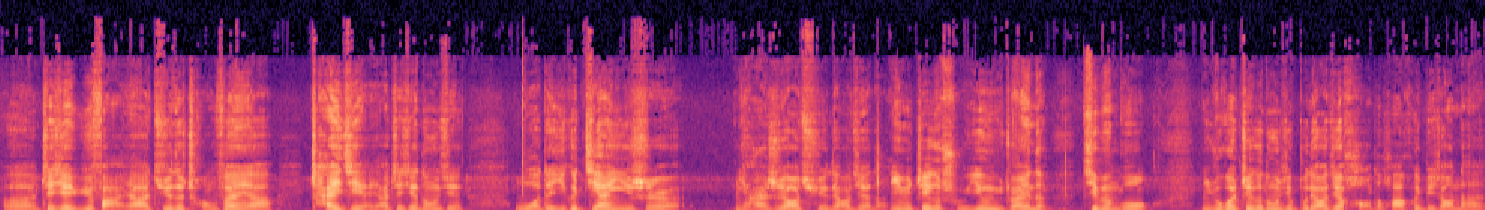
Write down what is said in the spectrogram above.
呃，这些语法呀、句子成分呀、拆解呀这些东西，我的一个建议是，你还是要去了解的，因为这个属于英语专业的基本功。你如果这个东西不了解好的话，会比较难。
